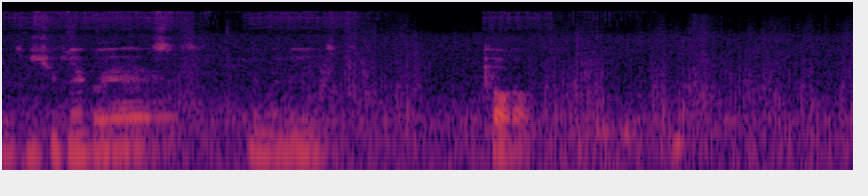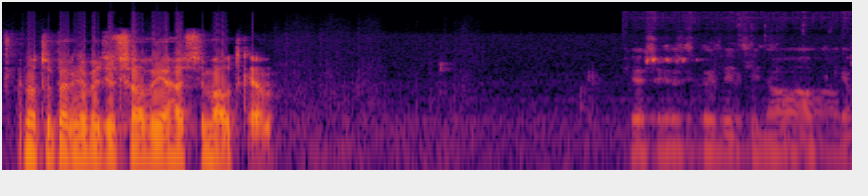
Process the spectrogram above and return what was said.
Tu coś dziwnego jest. Nie ma nic. O, No tu pewnie będzie trzeba wyjechać tym autkiem. pierwszych ekspedycji, no autkiem.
